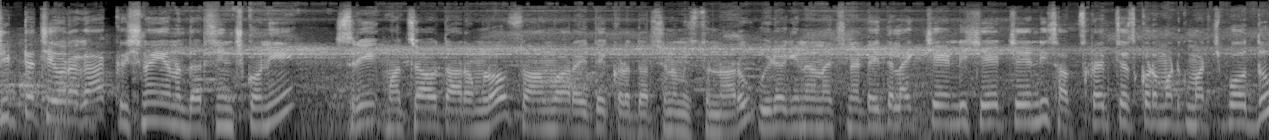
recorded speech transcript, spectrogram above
చిట్ట చివరగా కృష్ణయ్యను దర్శించుకొని శ్రీ మత్స్యావతారంలో స్వామివారు అయితే ఇక్కడ దర్శనం ఇస్తున్నారు వీడియో కింద నచ్చినట్టయితే లైక్ చేయండి షేర్ చేయండి సబ్స్క్రైబ్ చేసుకోవడం మటుకు మర్చిపోవద్దు.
